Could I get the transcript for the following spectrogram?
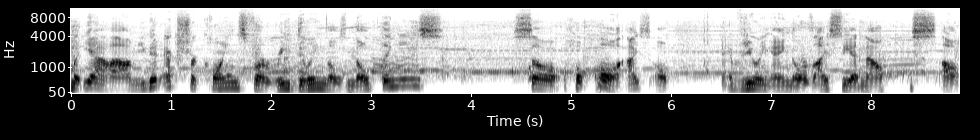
But yeah, um, you get extra coins for redoing those note thingies. So, oh, I, oh, viewing angles, I see it now. Oh,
